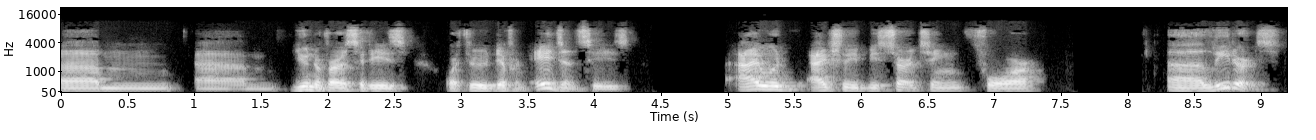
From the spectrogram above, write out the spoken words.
um, um, universities, or through different agencies. I would actually be searching for uh, leaders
